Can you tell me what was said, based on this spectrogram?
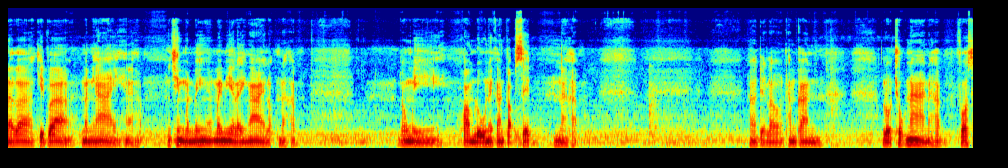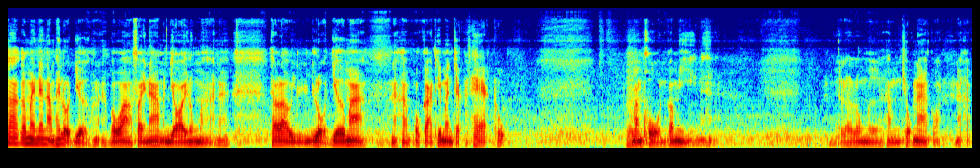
แล้วก็คิดว่ามันง่ายนะครับจริงมันไม่ไม่มีอะไรง่ายหรอกนะครับ ต้องมีความรู้ในการปรับเซตนะครับ เดี๋ยวเราทำการโหลดชกหน้านะครับฟอร์ซ่าก็ไม่แนะนำให้โหลดเยอะนะเพราะว่าไฟหน้ามันย้อยลงมานะ ถ้าเราโหลดเยอะมากนะครับ โอกาสที่มันจะกระแทกถูก บางโคนก็มีนะฮะเดี๋ยวเราลงมือทำชกหน้าก่อนนะครับ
